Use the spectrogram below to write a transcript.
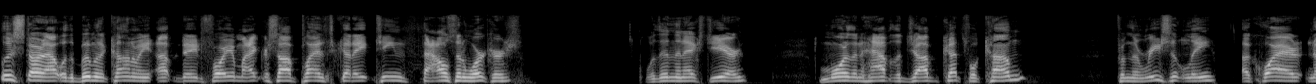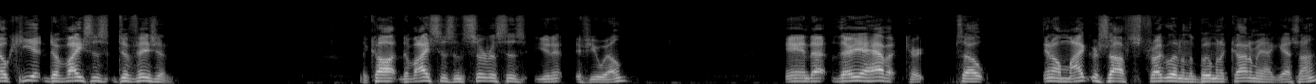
Let's start out with a booming economy update for you. Microsoft plans to cut 18,000 workers within the next year. More than half of the job cuts will come from the recently acquired Nokia Devices division. They call it Devices and Services Unit, if you will. And uh, there you have it, Kurt. So, you know, Microsoft's struggling in the booming economy, I guess, huh?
